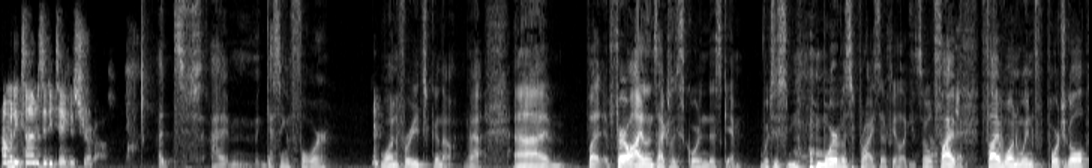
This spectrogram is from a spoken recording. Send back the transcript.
How many times did he take his shirt off? It's- I'm guessing four, one for each. No, yeah. Uh, but Faroe Islands actually scored in this game, which is more, more of a surprise. I feel like so five five one win for Portugal.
